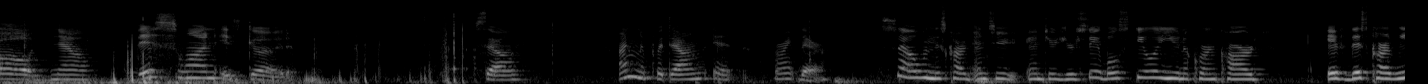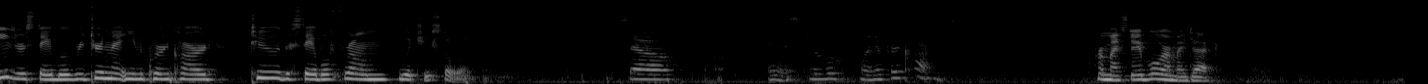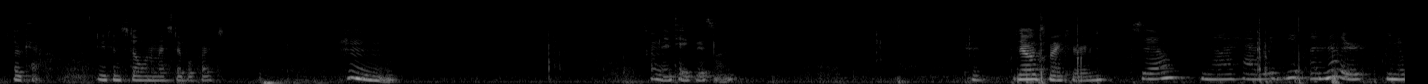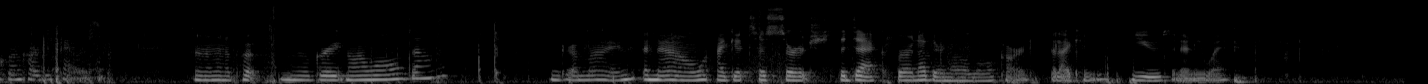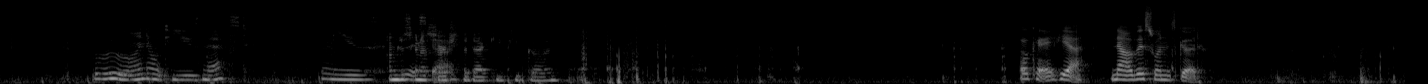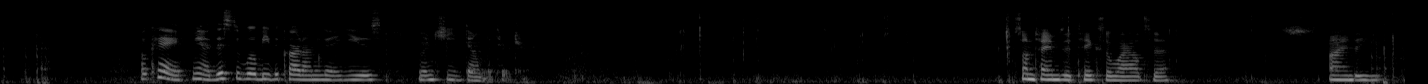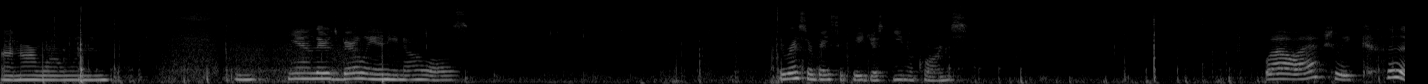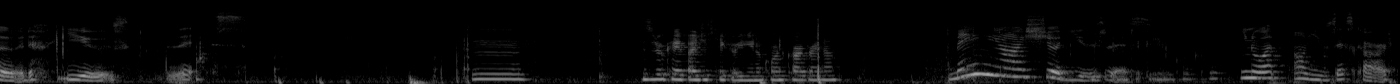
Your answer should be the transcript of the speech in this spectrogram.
Oh, now this one is good. So I'm gonna put down it right there. So when this card enter, enters your stable, steal a unicorn card. If this card leaves your stable, return that unicorn card to the stable from which you stole it. So I'm gonna steal one of her cards. From my stable or my deck? Okay. You can steal one of my stable cards. Hmm. I'm gonna take this one. Okay. Now it's my turn. So now I have a, another unicorn card with powers. And I'm gonna put the Great Narwhal down and grab mine. And now I get to search the deck for another Narwhal card that I can use in any way. Ooh, I know what to use next. Use. I'm just gonna guy. search the deck. You keep going. Okay, yeah. Now this one is good. Okay, yeah, this will be the card I'm gonna use when she's done with her turn. Sometimes it takes a while to find a, a Narwhal one. Yeah, there's barely any narwhals. The rest are basically just unicorns. Well, I actually could use this. Mm, Is it okay if I just take a unicorn card right now? maybe I should use this. Take a unicorn card. You know what? I'll use this card.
